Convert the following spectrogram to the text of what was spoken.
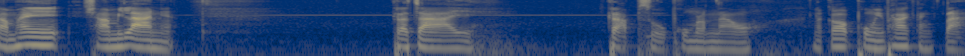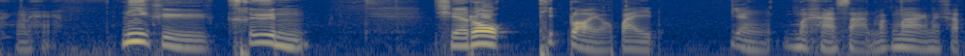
ทำให้ชาวมิลานเนี่ย กระจายกลับสู่ภูมิลำเนา แล้วก็ภูมิภาคต่างๆนะฮะนี่คือคลื่นเชื้อโรคที่ปล่อยออกไปอย่างมหาศาลมากๆนะครับ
